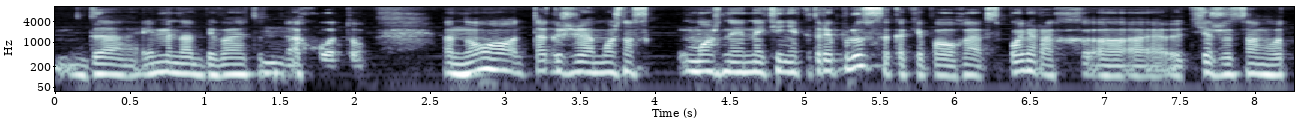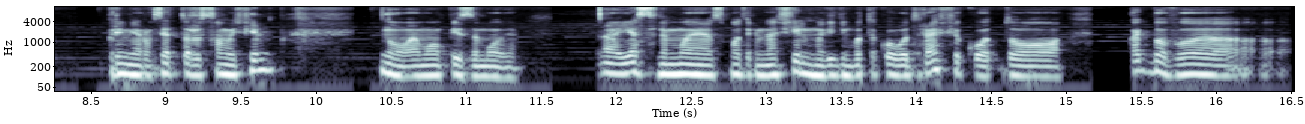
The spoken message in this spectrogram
Да, именно отбивает Мгм. охоту. Но также можно, можно и найти некоторые плюсы, как я полагаю, в спойлерах. Э, те же самые, вот, к примеру, взять тот же самый фильм, ну, MLP The Movie. А Если мы смотрим на фильм и видим вот такую вот графику, то как бы вы...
